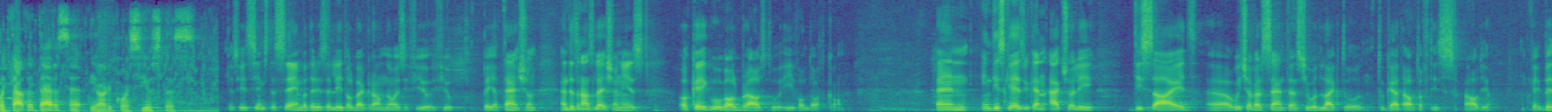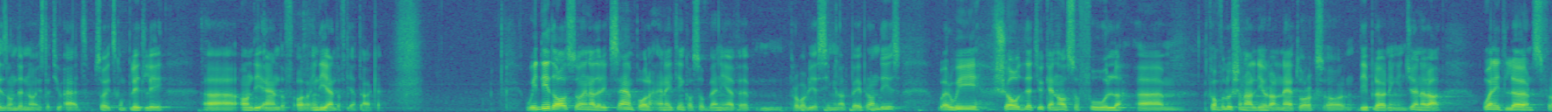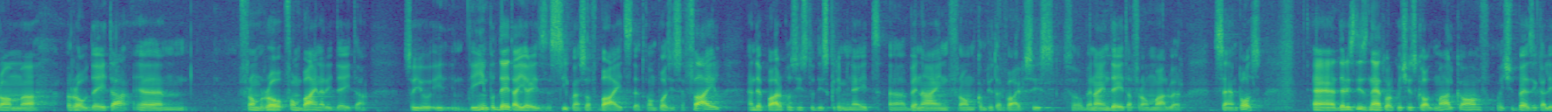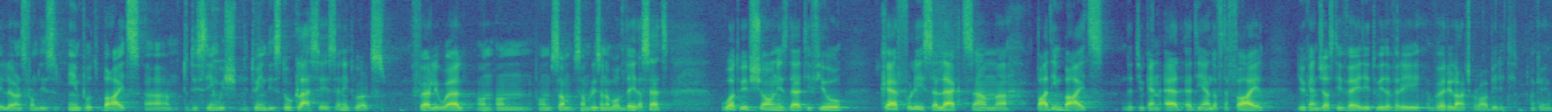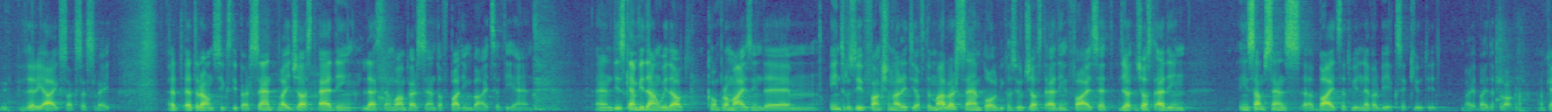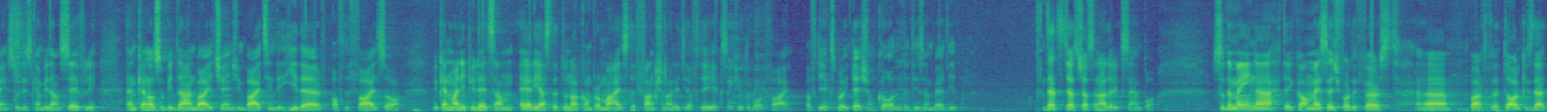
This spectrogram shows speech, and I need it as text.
Without the dataset, the article is useless. You see, it seems the same, but there is a little background noise if you, if you pay attention. And the translation is, okay, Google, browse to evil.com. And in this case, you can actually decide uh, whichever sentence you would like to, to get out of this audio, okay, based on the noise that you add. So it's completely uh, on the end of, or in the end of the attacker. We did also another example, and I think also Benny have a, mm, probably a similar paper on this, where we showed that you can also fool um, convolutional neural networks or deep learning in general when it learns from uh, raw data, um, from, raw, from binary data. So you, it, the input data here is a sequence of bytes that composes a file, and the purpose is to discriminate uh, benign from computer viruses, so benign data from malware samples. Uh, there is this network which is called malconv, which basically learns from these input bytes uh, to distinguish between these two classes, and it works fairly well on, on, on some, some reasonable data sets. What we've shown is that if you carefully select some uh, padding bytes that you can add at the end of the file, you can just evade it with a very, very large probability, okay, with very high success rate, at, at around 60% by just adding less than 1% of padding bytes at the end. And this can be done without compromising the um, intrusive functionality of the malware sample because you're just adding files, that, just adding, in some sense, uh, bytes that will never be executed by, by the program. Okay, so this can be done safely and can also be done by changing bytes in the header of the file. So you can manipulate some areas that do not compromise the functionality of the executable file, of the exploitation code that is embedded. That's just, just another example. So the main uh, take-home message for the first uh, part of the talk is that,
